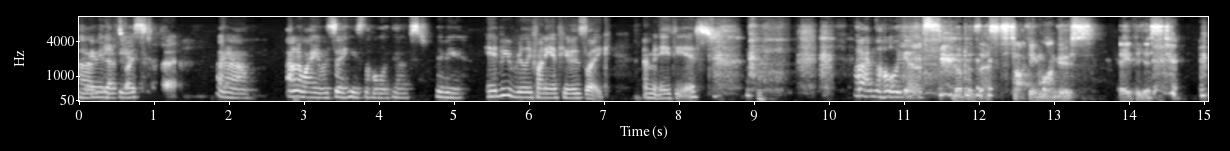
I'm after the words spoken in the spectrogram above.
why. uh, maybe that's why. he atheist. said that. I don't know. I don't know why he would say he's the Holy Ghost. Maybe It'd be really funny if he was like, "I'm an atheist." I'm the Holy Ghost. the possessed talking mongoose atheist.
